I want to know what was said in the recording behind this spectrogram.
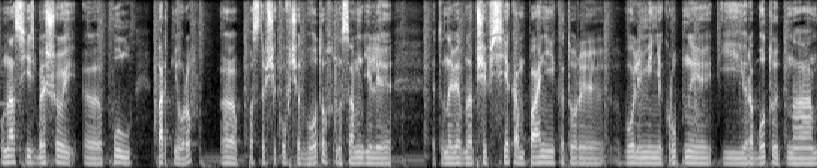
У нас есть большой э, пул партнеров, э, поставщиков чат-ботов. На самом деле это, наверное, вообще все компании, которые более-менее крупные и работают на,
